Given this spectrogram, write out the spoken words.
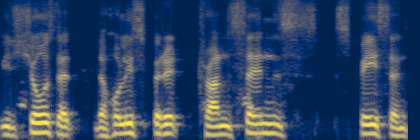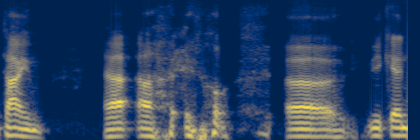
it shows that the Holy Spirit transcends space and time. Uh, uh, you know, uh, we can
